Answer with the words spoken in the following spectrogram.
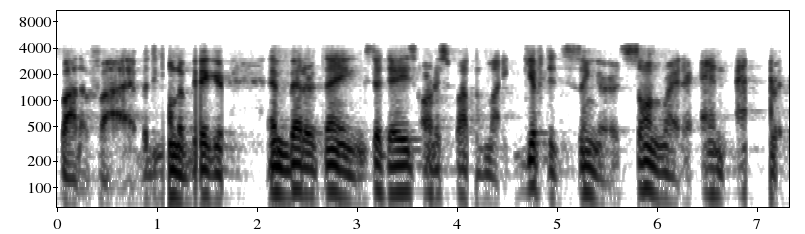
Spotify. But on the bigger and better things, today's artist spotlight, gifted singer, songwriter, and actress,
